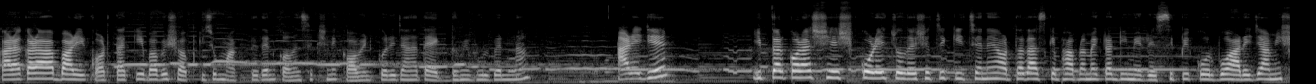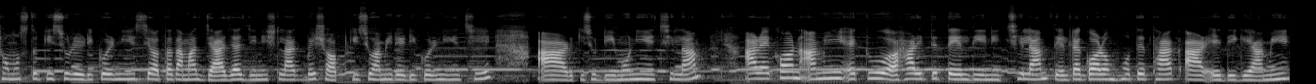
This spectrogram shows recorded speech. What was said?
কারা কারা বাড়ির কর্তা কীভাবে সব কিছু মাখতে দেন কমেন্ট সেকশনে কমেন্ট করে জানাতে একদমই ভুলবেন না। আর এই যে ইফতার করা শেষ করে চলে এসেছি কিচেনে অর্থাৎ আজকে ভাবলাম একটা ডিমের রেসিপি করব। আর এই যে আমি সমস্ত কিছু রেডি করে নিয়েছি, অর্থাৎ আমার যা যা জিনিস লাগবে সব কিছু আমি রেডি করে নিয়েছি। আর কিছু ডিমও নিয়েছিলাম। আর এখন আমি একটু হাঁড়িতে তেল দিয়ে নিচ্ছিলাম। তেলটা গরম হতে থাক। আর এদিকে আমি,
